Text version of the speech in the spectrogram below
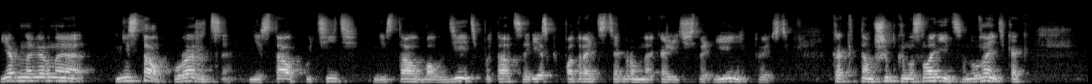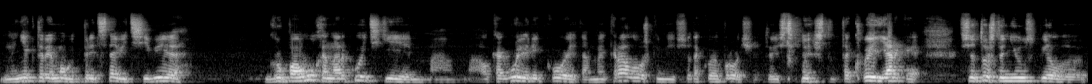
я бы, наверное, не стал куражиться, не стал кутить, не стал балдеть, пытаться резко потратить огромное количество денег, то есть как там шибко насладиться. Ну, знаете, как некоторые могут представить себе групповуха, наркотики, алкоголь рекой, там, икра ложками и все такое прочее. То есть, что такое яркое, все то, что не успел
